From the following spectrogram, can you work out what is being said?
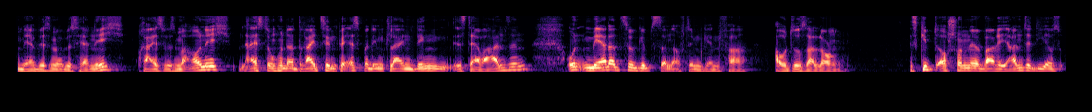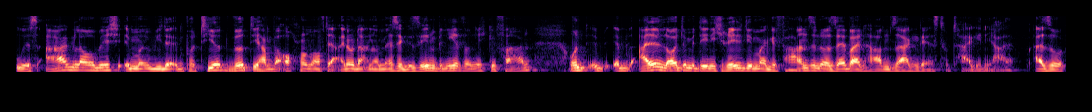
Mehr wissen wir bisher nicht. Preis wissen wir auch nicht. Leistung 113 PS bei dem kleinen Ding ist der Wahnsinn. Und mehr dazu gibt es dann auf dem Genfer Autosalon. Es gibt auch schon eine Variante, die aus USA, glaube ich, immer wieder importiert wird. Die haben wir auch schon mal auf der einen oder anderen Messe gesehen. Bin ich jetzt noch nicht gefahren. Und äh, alle Leute, mit denen ich rede, die mal gefahren sind oder selber einen haben, sagen, der ist total genial. Also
